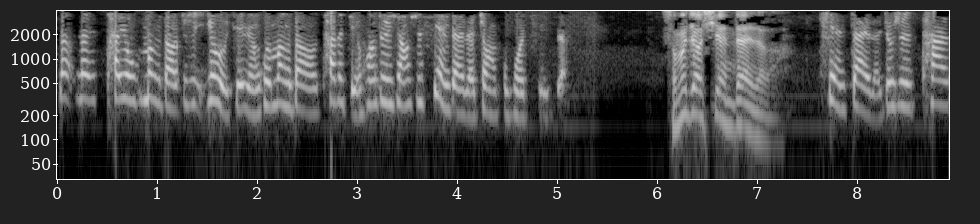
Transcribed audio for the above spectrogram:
那那他又梦到，就是又有些人会梦到他的结婚对象是现在的丈夫或妻子，什么叫现代的啦？现在的就是他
